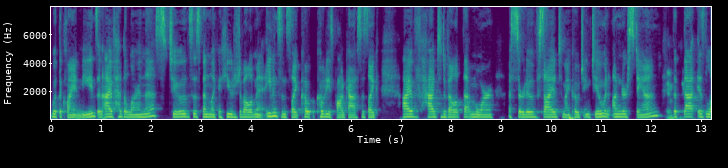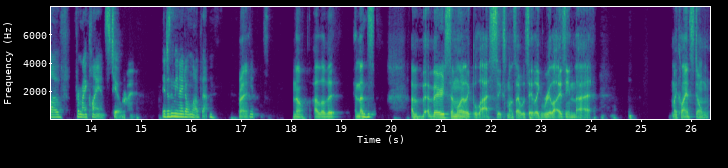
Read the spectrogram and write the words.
what the client needs. And i've had to learn this too. This has been like a huge development even since like Co- cody's podcast is like i've had to develop that more assertive side to my coaching too and understand that that is love for my clients too. Right. it doesn't mean i don't love them. Right. You know? no i love it. And that's mm-hmm. a very similar like the last six months i would say like realizing that my clients don't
